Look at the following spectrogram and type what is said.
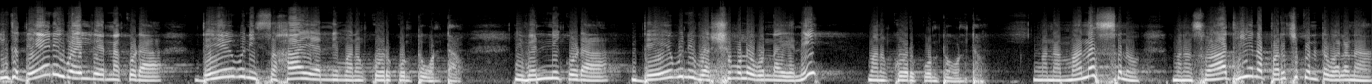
ఇంకా దేనికి బయలుదేరినా కూడా దేవుని సహాయాన్ని మనం కోరుకుంటూ ఉంటాం. ఇవన్నీ కూడా దేవుని వర్షములో ఉన్నాయని మనం కోరుకుంటూ ఉంటాం. మన మనస్సును మనం స్వాధీనపరుచుకున్నట వలన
